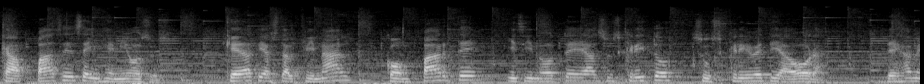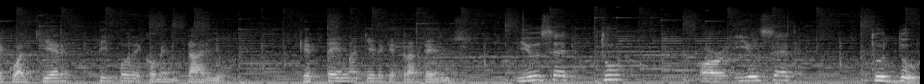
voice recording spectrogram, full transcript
capaces e ingeniosos. Quédate hasta el final, comparte y si no te has suscrito, suscríbete ahora. Déjame cualquier tipo de comentario. ¿Qué tema quiere que tratemos? Use it to or use it to do.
